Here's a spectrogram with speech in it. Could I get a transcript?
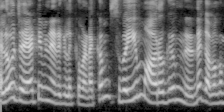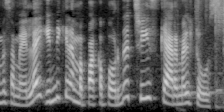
ஹலோ ஜெயா டிவி நேர்களுக்கு வணக்கம். சுவையும் ஆரோக்கியம் நிறைந்த கமகம சமையலில் இன்னைக்கு நம்ம பார்க்க போறது சீஸ் கேரமல் டோஸ்ட்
